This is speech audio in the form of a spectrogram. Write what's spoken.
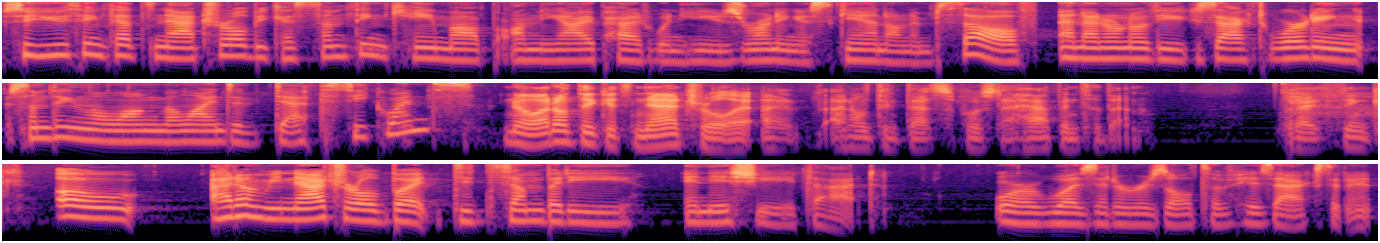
So you think that's natural because something came up on the iPad when he was running a scan on himself, and I don't know the exact wording, something along the lines of death sequence? No, I don't think it's natural. I, I, I don't think that's supposed to happen to them. But I think Oh, I don't mean natural, but did somebody initiate that? Or was it a result of his accident?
